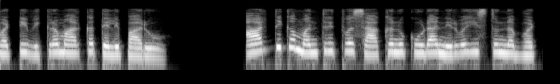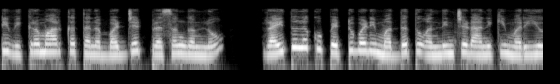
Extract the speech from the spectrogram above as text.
భట్టి విక్రమార్క తెలిపారు. ఆర్థిక మంత్రిత్వ శాఖను కూడా నిర్వహిస్తున్న భట్టి విక్రమార్క తన బడ్జెట్ ప్రసంగంలో రైతులకు పెట్టుబడి మద్దతు అందించడానికి మరియు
